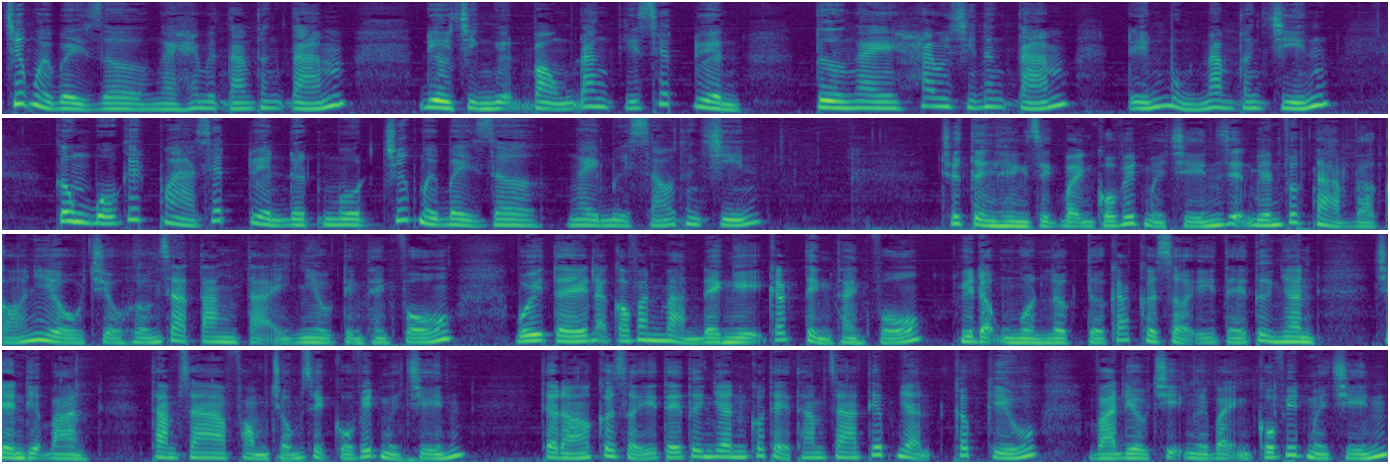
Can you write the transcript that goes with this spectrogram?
trước 17 giờ ngày 28 tháng 8, điều chỉnh nguyện vọng đăng ký xét tuyển từ ngày 29 tháng 8 đến mùng 5 tháng 9, công bố kết quả xét tuyển đợt 1 trước 17 giờ ngày 16 tháng 9. Trước tình hình dịch bệnh COVID-19 diễn biến phức tạp và có nhiều chiều hướng gia tăng tại nhiều tỉnh thành phố, Bộ Y tế đã có văn bản đề nghị các tỉnh thành phố huy động nguồn lực từ các cơ sở y tế tư nhân trên địa bàn tham gia phòng chống dịch COVID-19. Theo đó, cơ sở y tế tư nhân có thể tham gia tiếp nhận, cấp cứu và điều trị người bệnh COVID-19.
